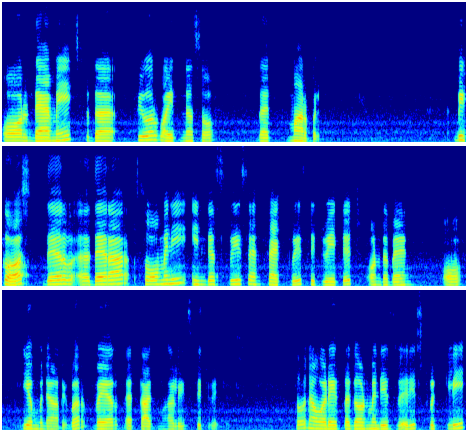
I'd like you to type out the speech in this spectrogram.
or damaged the pure whiteness of that marble because there uh, there are so many industries and factories situated on the banks of Yamuna river where the Taj Mahal is situated. So nowadays the government is very strictly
